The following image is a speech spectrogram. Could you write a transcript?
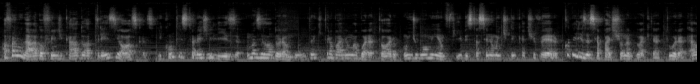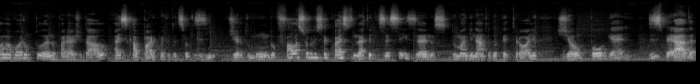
A Forma da Água foi indicado a 13 Oscars e conta a história de Elisa, uma zeladora muda que trabalha em um laboratório onde um homem anfíbio está sendo mantido em cativeiro. Quando Elisa se apaixona pela criatura, ela elabora um plano para ajudá-lo a escapar com a ajuda de seu vizinho. O Dinheiro do Mundo fala sobre o sequestro do neto de 16 anos do magnata do petróleo Jean Paul Getty. Desesperada,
